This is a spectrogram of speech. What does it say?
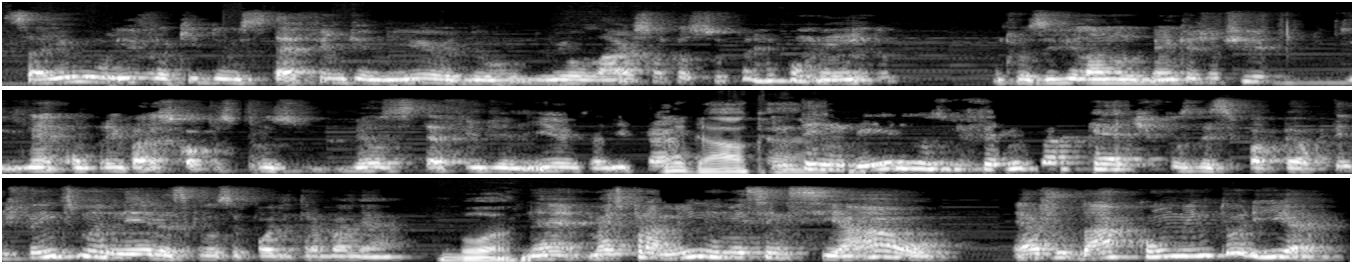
saiu um livro aqui do Staff Engineer, do, do Will Larson, que eu super recomendo. Inclusive lá no Nubank a gente né, comprei várias cópias para os meus staff engineers ali para entenderem os diferentes arquétipos desse papel, porque tem diferentes maneiras que você pode trabalhar. Boa. Né? Mas para mim, uma essencial é ajudar com mentoria.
